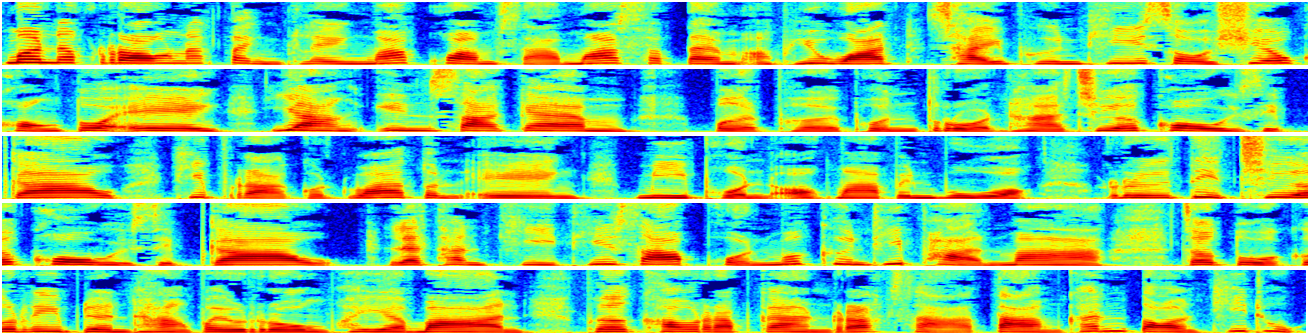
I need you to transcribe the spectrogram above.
เมื่อนักร้องนักแต่งเพลงมากความสามารถสแตมอภิวัตใช้พื้นที่โซเชียลของตัวเอง อย่างอินสตาแกรม เปิดเผยผลตรวจหาเชื้อโควิด -19 ที่ปรากฏว่าตนเองมีผลออกมาเป็นบวก หรือติดเชื้อโควิด -19 และทันทีที่ทราบผลเมื่อคืนที่ผ่านมา เจ้าตัวก็รีบเดินทางไปโรงพยาบาล เพื่อเข้ารับการรักษาตามขั้นตอนที่ถูก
